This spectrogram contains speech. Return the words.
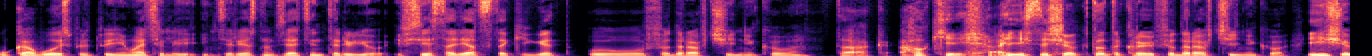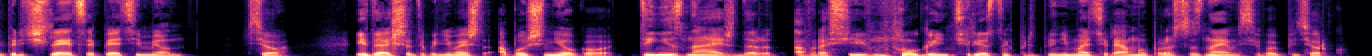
у кого из предпринимателей интересно взять интервью, и все садятся такие, говорят, у Федора Овчинникова. Так, окей, а есть еще кто-то, кроме Федора Овчинникова? И еще перечисляется пять имен. Все. И дальше ты понимаешь, что а больше не у кого. Ты не знаешь даже, а в России много интересных предпринимателей, а мы просто знаем всего пятерку.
